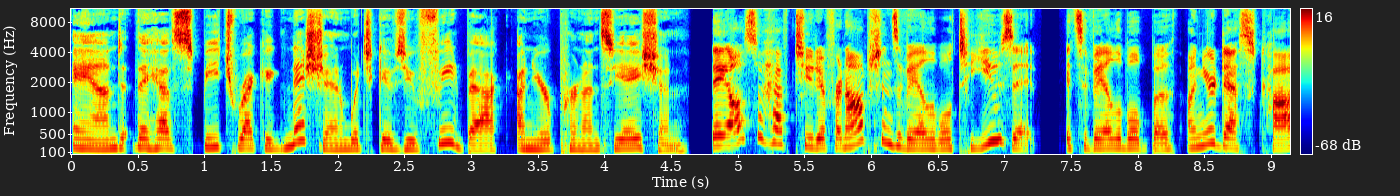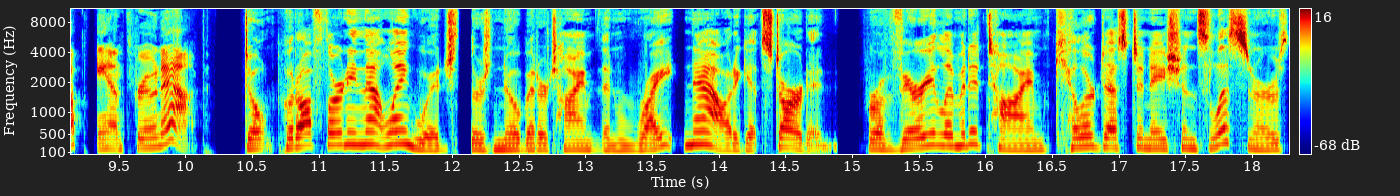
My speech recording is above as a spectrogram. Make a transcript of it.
And they have speech recognition, which gives you feedback on your pronunciation. They also have two different options available to use it. It's available both on your desktop and through an app. Don't put off learning that language. There's no better time than right now to get started. For a very limited time, Killer Destinations listeners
